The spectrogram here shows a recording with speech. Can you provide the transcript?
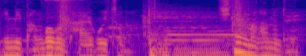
이미 방법은 다 알고 있잖아. 실행만 하면 돼.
